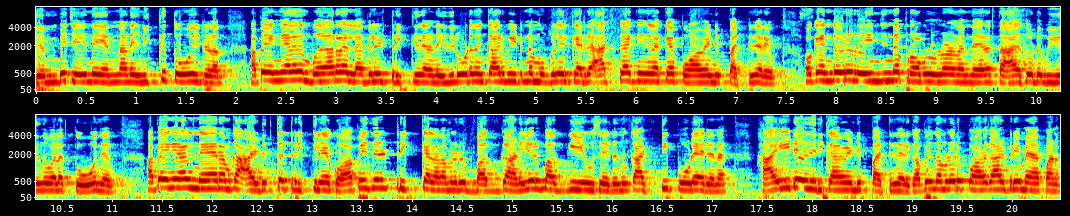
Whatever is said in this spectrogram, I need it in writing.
ജമ്പ് ചെയ്യുന്നത് എന്നാണ് എനിക്ക് തോന്നിയിട്ടുള്ളത്. അപ്പോൾ എങ്ങനെയാലും വേറെ ലെവലിൽ ട്രിക്ക് ഇതാണ് ഇതിലൂടെ നിങ്ങൾക്ക് ആ ഒരു വീടിന്റെ മുകളിൽ കയറി അറ്റാക്കിങ്ങിലൊക്കെ പോകാൻ വേണ്ടി പറ്റുന്നതായിരിക്കും ഓക്കെ എന്തോ ഒരു റേഞ്ചിന്റെ പ്രോബ്ലം ഉള്ളതാണ് നേരെ താഴത്തോട്ട് വീഴുന്ന പോലെ തോന്നുന്നത്. അപ്പോൾ എങ്ങനെയാണ് നേരെ നമുക്ക് അടുത്ത ട്രിക്കിലേക്ക് പോകാം. അപ്പോൾ ഇതൊരു ട്രിക്കല്ല നമ്മളൊരു ബഗ്ഗാണ് ഈ ഒരു ബഗ് യൂസ് ചെയ്തിട്ട് നിങ്ങൾക്ക് അടിപൊളിയായിട്ട് തന്നെ ഹൈഡ് ചെയ്തിരിക്കാൻ വേണ്ടി പറ്റുന്നതായിരിക്കും അപ്പോൾ ഇത് നമ്മളൊരു പൊറകാട്രി മാപ്പാണ്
